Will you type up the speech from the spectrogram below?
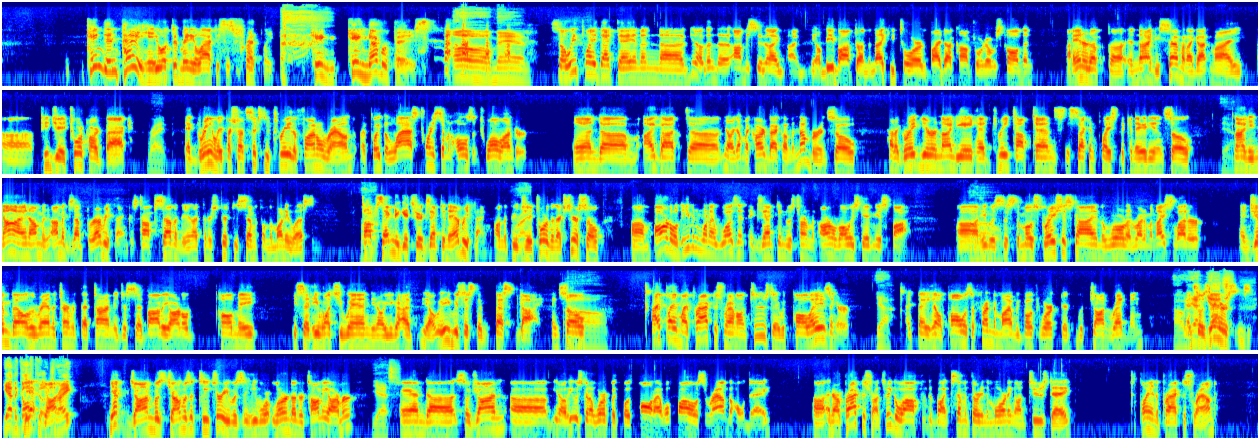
King didn't pay. He looked at me and he laughed. He says, friendly. King, King never pays. oh man. So we played that day, and then uh, you know, then the obviously then I, I you know bebopped on the Nike tour, the Buy.com tour, whatever it was called. Then I ended up uh, in '97. I got my uh, PGA Tour card back. Right. At Grenelefe, I shot 63 the final round. I played the last 27 holes in 12 under, and um, I got uh, you know I got my card back on the number, and so had a great year in '98. Had three top tens, the second place of the Canadian, and so yeah. 99, I'm I'm exempt for everything because top 70, and I finished 57th on the money list. Right. Top 70 gets you exempt in everything on the PGA right. Tour the next year. So um, Arnold, even when I wasn't exempt into this tournament, Arnold always gave me a spot. Uh, oh. He was oh. just the most gracious guy in the world. I'd write him a nice letter. And Jim Bell, who ran the tournament at that time, he just said, Bobby Arnold called me. He said he wants you in. You know, you got. You know, he was just the best guy. And so oh. I played my practice round on Tuesday with Paul Azinger. Yeah. At Bay Hill. Paul was a friend of mine. We both worked at, with John Redman. Oh, and yeah. So Zinger's, yes. Yeah, the golf yeah, coach, John, right? Yep. John was John was a teacher. He was he learned under Tommy Armour. Yes. And uh, so John, uh, you know, he was going to work with both Paul and I. Will follow us around the whole day uh, in our practice runs. We go off at like 7:30 in the morning on Tuesday, playing the practice round.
